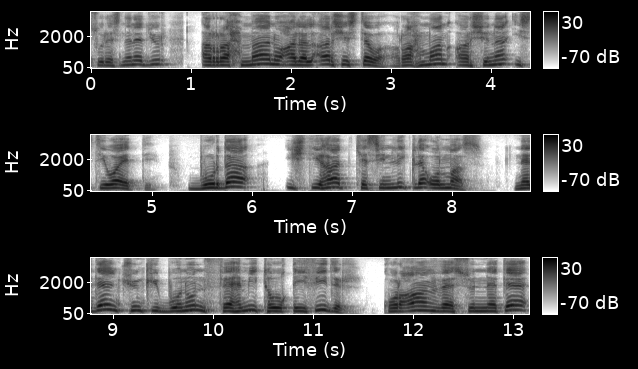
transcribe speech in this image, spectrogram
suresinde ne diyor? Er-Rahmanu alel arş isteva. Rahman arşına istiva etti. Burada iştihat kesinlikle olmaz. Neden? Çünkü bunun fehmi tevkifidir. Kur'an ve sünnete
